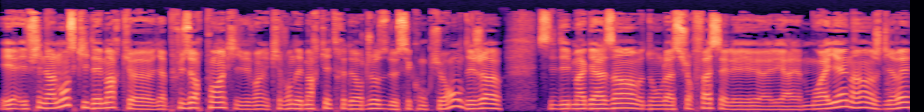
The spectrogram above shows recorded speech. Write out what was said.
Et, et finalement, ce qui démarque, euh, il y a plusieurs points qui vont, qui vont démarquer Trader Joe's de ses concurrents. Déjà, c'est des magasins dont la surface elle est, elle est moyenne, hein, je dirais.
